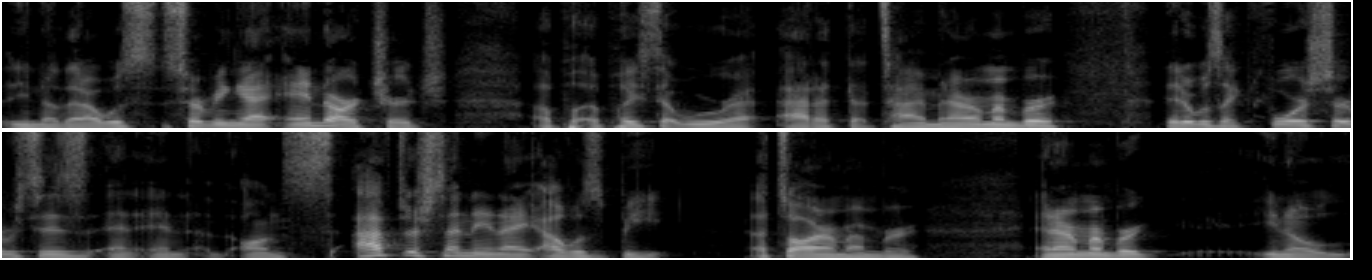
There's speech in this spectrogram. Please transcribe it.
you know, that I was serving at, and our church, a, pl- a place that we were at at that time, and I remember that it was like four services, and and on after Sunday night I was beat. That's all I remember. And I remember, you know,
